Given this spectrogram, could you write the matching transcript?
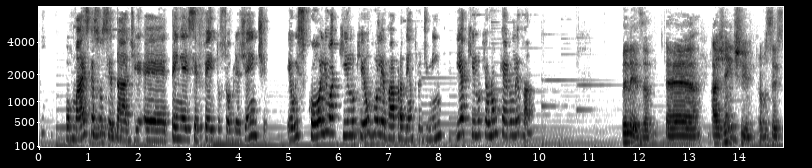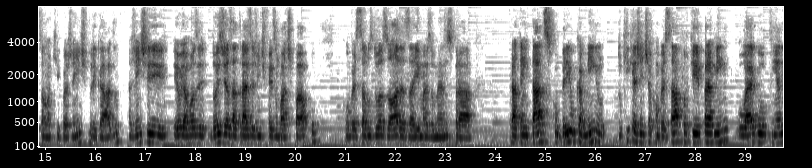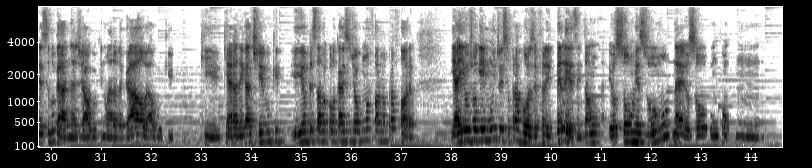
Por mais que a sociedade é, tenha esse efeito sobre a gente, eu escolho aquilo que eu vou levar para dentro de mim e aquilo que eu não quero levar. Beleza. É, a gente, para vocês que estão aqui com a gente, obrigado. A gente, eu e a Rose, dois dias atrás a gente fez um bate-papo, conversamos duas horas aí mais ou menos para para tentar descobrir o caminho do que que a gente ia conversar, porque para mim o ego vinha nesse lugar, né, de algo que não era legal, algo que que, que era negativo que, e eu precisava colocar isso de alguma forma para fora. E aí eu joguei muito isso para Rose. Eu falei, beleza, então eu sou um resumo, né? Eu sou um, um,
